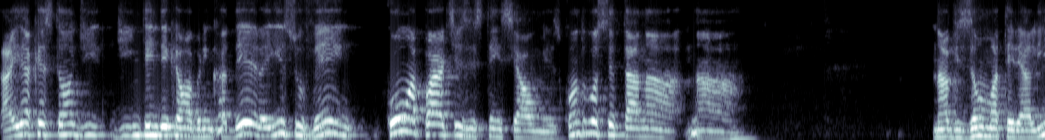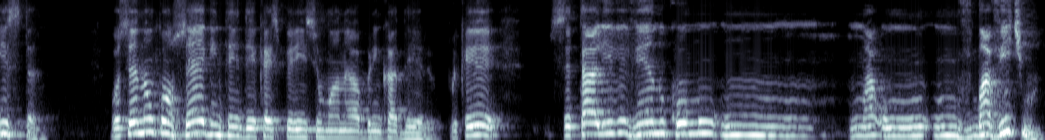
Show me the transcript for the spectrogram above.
Aí a questão de, de entender que é uma brincadeira, isso vem com a parte existencial mesmo. Quando você está na, na, na visão materialista, você não consegue entender que a experiência humana é uma brincadeira, porque você está ali vivendo como um, uma, um, uma vítima.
